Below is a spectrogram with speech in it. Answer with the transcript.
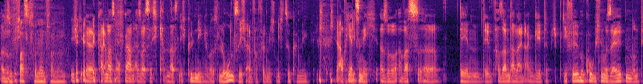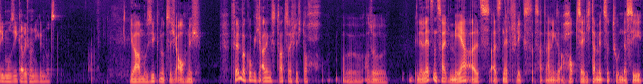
Also, also fast von Anfang an. Ich äh, kann ja. das auch gar nicht, also ich kann das nicht kündigen, aber es lohnt sich einfach für mich nicht zu kündigen. Ja, auch jetzt eben. nicht. Also was äh, den, den Versand allein angeht. Ich, die Filme gucke ich nur selten und die Musik habe ich noch nie genutzt. Ja, Musik nutze ich auch nicht. Filme gucke ich allerdings tatsächlich doch, äh, also in der letzten Zeit mehr als, als Netflix. Das hat allerdings auch hauptsächlich damit zu tun, dass sie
